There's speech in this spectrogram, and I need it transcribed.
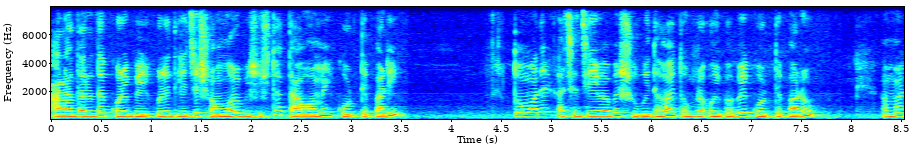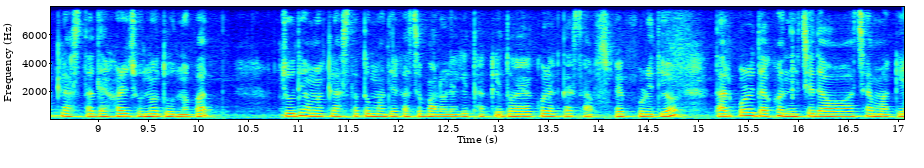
আলাদা আলাদা করে বের করে দিয়েছে সমর বিশিষ্ট, তাও আমি করতে পারি। তোমাদের কাছে যেভাবে সুবিধা হয়, তোমরা ওইভাবেই করতে পারো। আমার ক্লাসটা দেখার জন্য ধন্যবাদ। যদি আমার ক্লাসটা তোমাদের কাছে ভালো লেগে থাকে, দয়া করে একটা সাবস্ক্রাইব করে দিও। তারপরে দেখো, নিচে দেওয়া আছে আমাকে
